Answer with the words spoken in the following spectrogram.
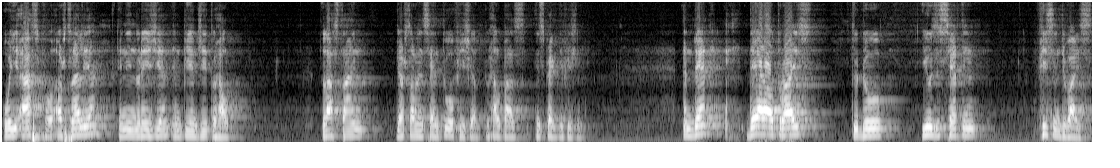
We ask for Australia and Indonesia and PNG to help. Last time, the Australians sent two officials to help us inspect the fishing. And then they are authorized to do use a certain fishing device.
